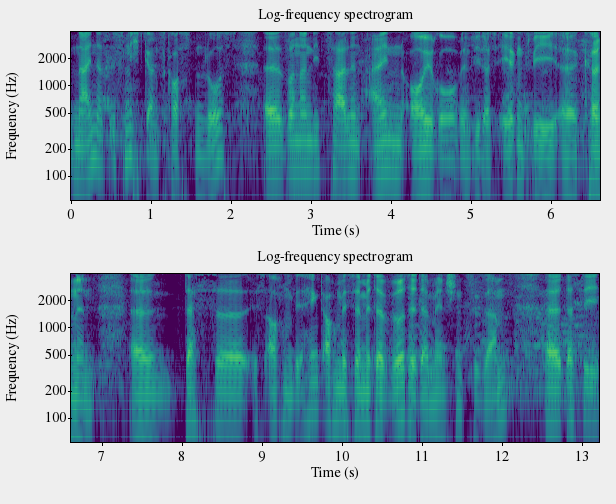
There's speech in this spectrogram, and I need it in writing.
Nein, das ist nicht ganz kostenlos, äh, sondern die zahlen einen Euro, wenn sie das irgendwie äh, können. Äh, das äh, ist auch hängt auch ein bisschen mit der Würde der Menschen zusammen, äh, dass sie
